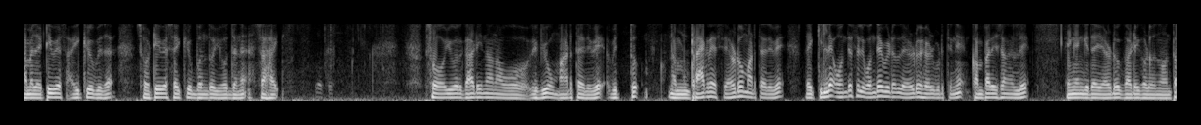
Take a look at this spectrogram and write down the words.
ಆಮೇಲೆ ಟಿ ವಿ ಎಸ್ ಐ ಕ್ಯೂಬ್ ಇದೆ. So T V S I cube ಬಂದು ಯೋಧನೆ ಸಹಾಯ್ ಸೊ ಇವ್ರ ಗಾಡಿನ ನಾವು ರಿವ್ಯೂ ಮಾಡ್ತಾಯಿದ್ದೀವಿ ವಿತ್ ನಮ್ಮ ಡ್ರ್ಯಾಗ್ ರೇಸ್ ಎರಡೂ ಮಾಡ್ತಾಯಿದ್ದೀವಿ ಲೈಕ್ ಇಲ್ಲೇ ಒಂದೇ ಸಲ ಒಂದೇ ವೀಡಿಯೋದಲ್ಲಿ ಎರಡೂ ಹೇಳ್ಬಿಡ್ತೀನಿ. ಕಂಪ್ಯಾರಿಸನಲ್ಲಿ ಹೆಂಗೆಂಗಿದೆ ಎರಡು ಗಾಡಿಗಳು ಅಂತ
